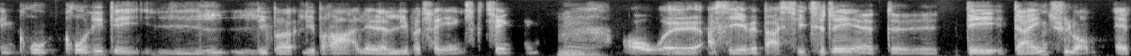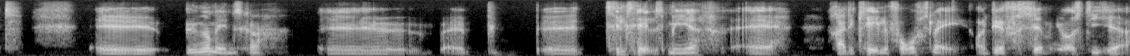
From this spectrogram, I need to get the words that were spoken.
en gru- grundidé i liber, liberal eller libertariansk tænkning. Mm. Og øh, altså, jeg vil bare sige til det, at øh, det, der er ingen tvivl om, at øh, yngre mennesker øh, øh, tiltales mere af radikale forslag, og derfor ser man jo også de her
